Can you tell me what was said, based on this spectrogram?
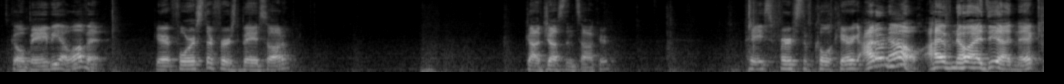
Let's go, baby. I love it. Garrett Forrester, first base auto. Got Justin Tucker. Pace first of Cole Carrigg. I don't know. I have no idea, Nick.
